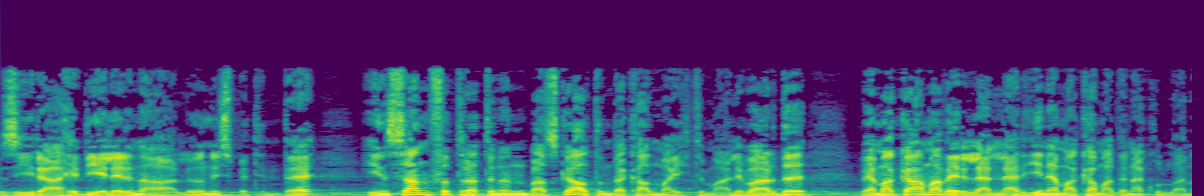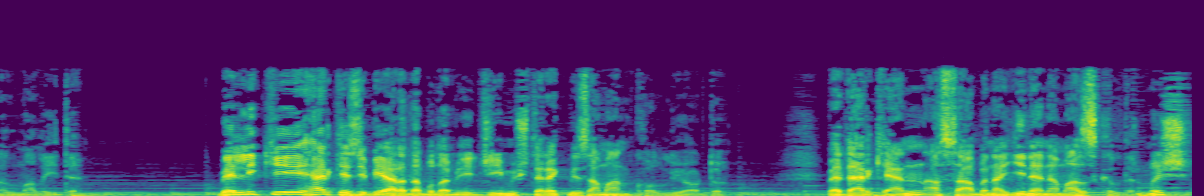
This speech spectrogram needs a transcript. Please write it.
Zira hediyelerin ağırlığı nispetinde insan fıtratının baskı altında kalma ihtimali vardı ve makama verilenler yine makam adına kullanılmalıydı. Belli ki herkesi bir arada bulabileceği müşterek bir zaman kolluyordu. Ve derken asabına yine namaz kıldırmış,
